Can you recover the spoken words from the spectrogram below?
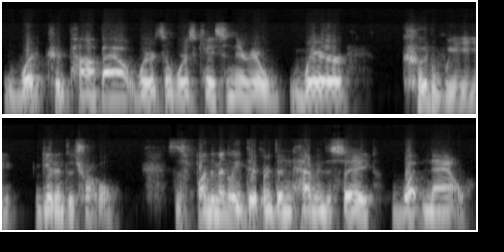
what could pop out where's the worst case scenario where could we get into trouble this is fundamentally different than having to say what now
